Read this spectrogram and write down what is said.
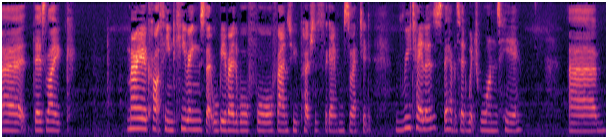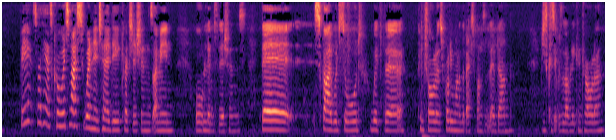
uh, there's like Mario Kart themed keyrings that will be available for fans who purchase the game from selected retailers. They haven't said which ones here. Um, but yeah, so I think that's cool. It's nice when Nintendo do collector's editions. I mean, or limited editions. Their Skyward Sword with the controller is probably one of the best ones that they've done, just because it was a lovely controller.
